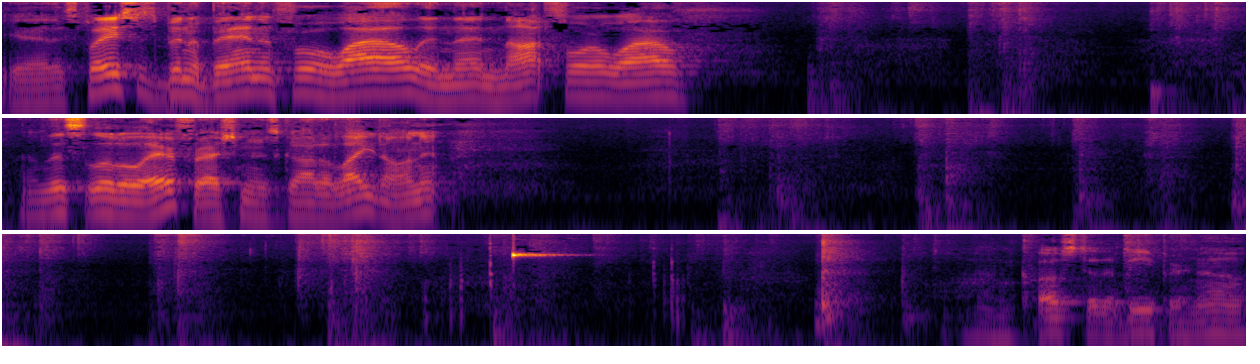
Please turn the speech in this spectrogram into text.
Yeah, this place has been abandoned for a while and then not for a while. This little air freshener's got a light on it. Close to the beeper now.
